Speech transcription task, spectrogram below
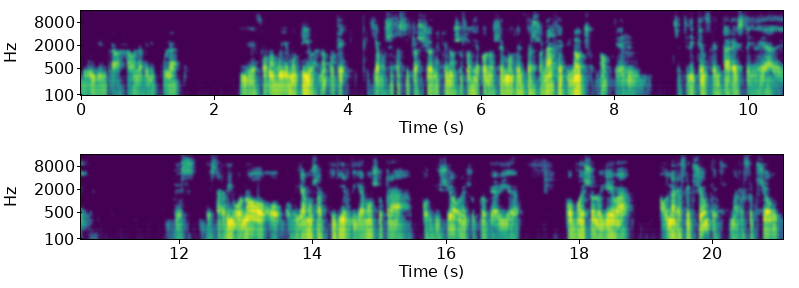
muy bien trabajado en la película y de forma muy emotiva, ¿no? Porque, digamos, estas situaciones que nosotros ya conocemos del personaje de Pinocho, ¿no? Que él tiene que enfrentar a esta idea de, de, estar vivo o no, o, digamos, adquirir, digamos, otra condición en su propia vida, cómo eso lo lleva a una reflexión, que es una reflexión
